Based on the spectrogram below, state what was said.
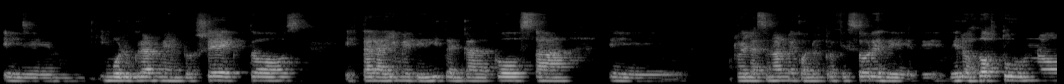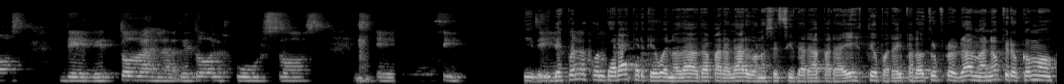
involucrarme en proyectos, estar ahí metidita en cada cosa relacionarme con los profesores de, los dos turnos, de, todas de todos los cursos. Eh, sí. Y después nos contarás, porque bueno, da, para largo, no sé si dará para este o para ahí para otro programa, ¿no? Pero cómo,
